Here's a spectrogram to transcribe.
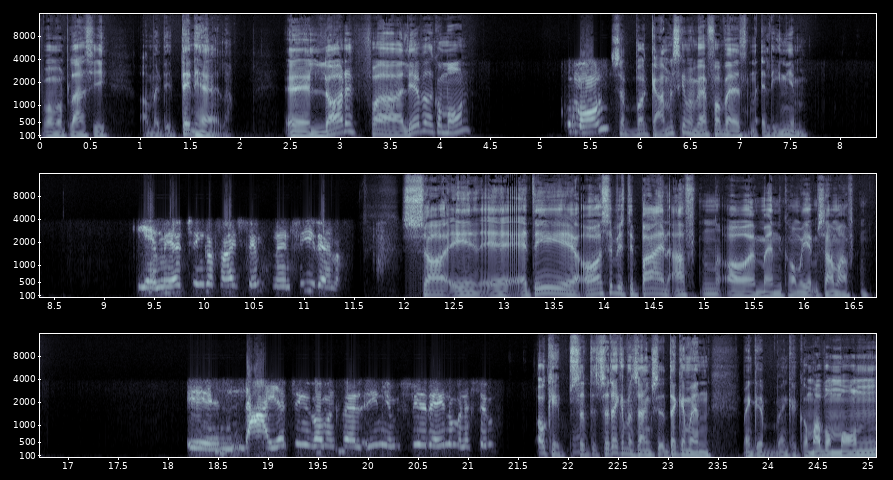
hvor man plejer at sige, om oh, det er den her alder? Øh, Lotte fra Lerved, godmorgen. Godmorgen. Så hvor gammel skal man være for at være sådan alene hjemme? Jamen, jeg tænker faktisk 15 er en fint alder. Så øh, er det også, hvis det bare er en aften, og man kommer hjem samme aften? Øh, nej, jeg tænker godt, man kan være alene hjemme i flere dage, når man er 15. Okay, så, så der kan man sagtens, der kan man, man kan, man kan komme op om morgenen,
